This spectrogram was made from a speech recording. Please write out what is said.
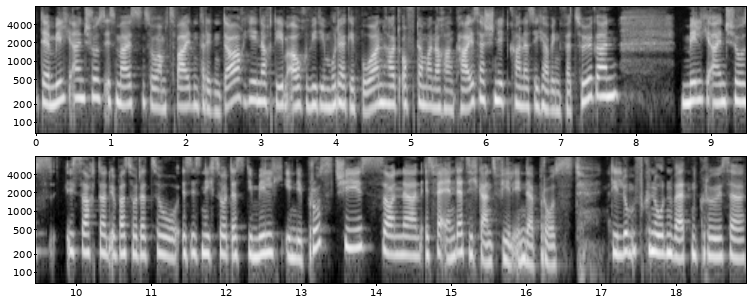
Der Milcheinschuss ist meistens so am zweiten, dritten Tag, je nachdem auch, wie die Mutter geboren hat. Oft einmal nach einem Kaiserschnitt kann er sich ein wenig verzögern. Milcheinschuss, ich sage dann über so dazu, es ist nicht so, dass die Milch in die Brust schießt, sondern es verändert sich ganz viel in der Brust. Die Lymphknoten werden größer,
